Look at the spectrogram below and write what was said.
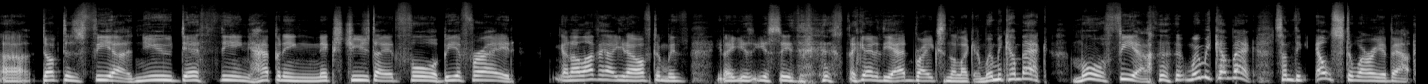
uh, doctors fear new death thing happening next Tuesday at four. Be afraid. And I love how, you know, often with, you know, you, you see the, they go to the ad breaks and they're like, and when we come back, more fear. when we come back, something else to worry about.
